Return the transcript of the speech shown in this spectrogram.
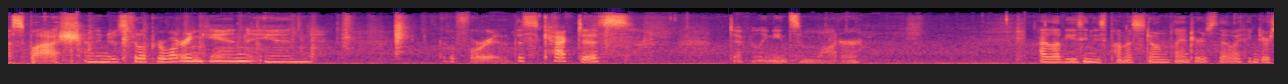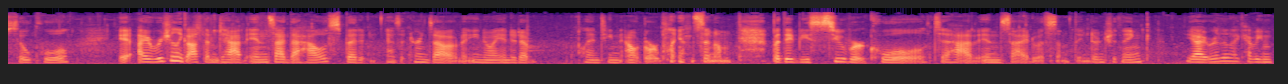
a splash and then just fill up your watering can and go for it. This cactus definitely needs some water. I love using these pumice stone planters though. I think they're so cool. It, I originally got them to have inside the house, but as it turns out, you know, I ended up planting outdoor plants in them. But they'd be super cool to have inside with something, don't you think? Yeah, I really like having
